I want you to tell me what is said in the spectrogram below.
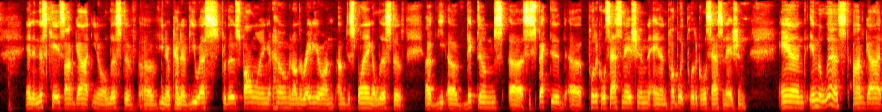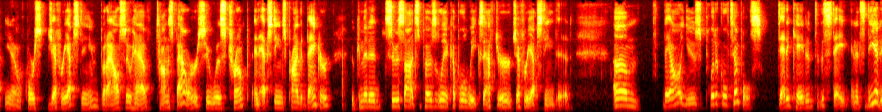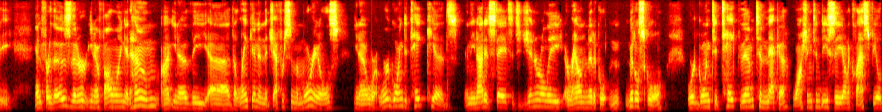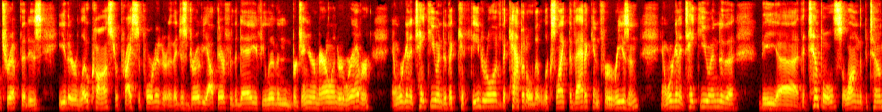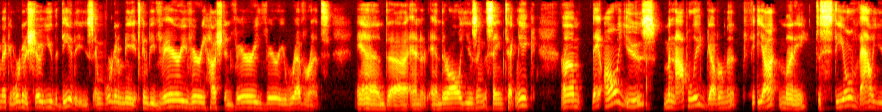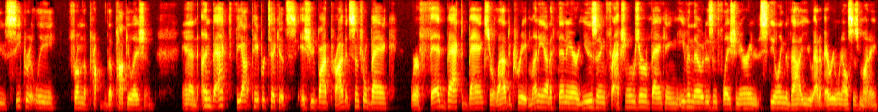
And in this case, I've got you know a list of, of you know kind of U.S. for those following at home and on the radio. I'm, I'm displaying a list of of, of victims uh, suspected uh, political assassination and public political assassination. And in the list, I've got, you know, of course, Jeffrey Epstein, but I also have Thomas Bowers, who was Trump and Epstein's private banker, who committed suicide supposedly a couple of weeks after Jeffrey Epstein did. Um, they all use political temples dedicated to the state and its deity. And for those that are, you know, following at home, uh, you know, the uh, the Lincoln and the Jefferson memorials, you know, we're, we're going to take kids in the United States. It's generally around middle middle school, we're going to take them to Mecca, Washington, D.C., on a class field trip that is either low cost or price supported, or they just drove you out there for the day if you live in Virginia or Maryland or wherever. And we're going to take you into the cathedral of the capital that looks like the Vatican for a reason. And we're going to take you into the the uh, the temples along the Potomac, and we're going to show you the deities, and we're going to be it's going to be very very hushed and very very reverent and uh, and and they're all using the same technique. Um, they all use monopoly government fiat money to steal value secretly from the the population, and unbacked fiat paper tickets issued by private central bank. Where Fed backed banks are allowed to create money out of thin air using fractional reserve banking, even though it is inflationary and it's stealing the value out of everyone else's money.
